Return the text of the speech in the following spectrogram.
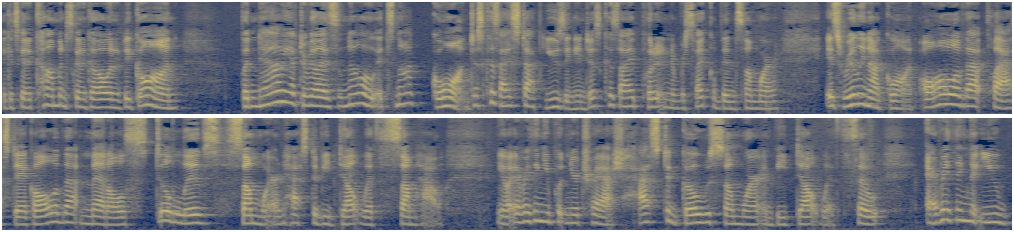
like it's going to come and it's going to go and it'll be gone. But now you have to realize, no, it's not gone. Just because I stopped using it, just because I put it in a recycle bin somewhere, it's really not gone. All of that plastic, all of that metal still lives somewhere and has to be dealt with somehow. You know, everything you put in your trash has to go somewhere and be dealt with. So everything that you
